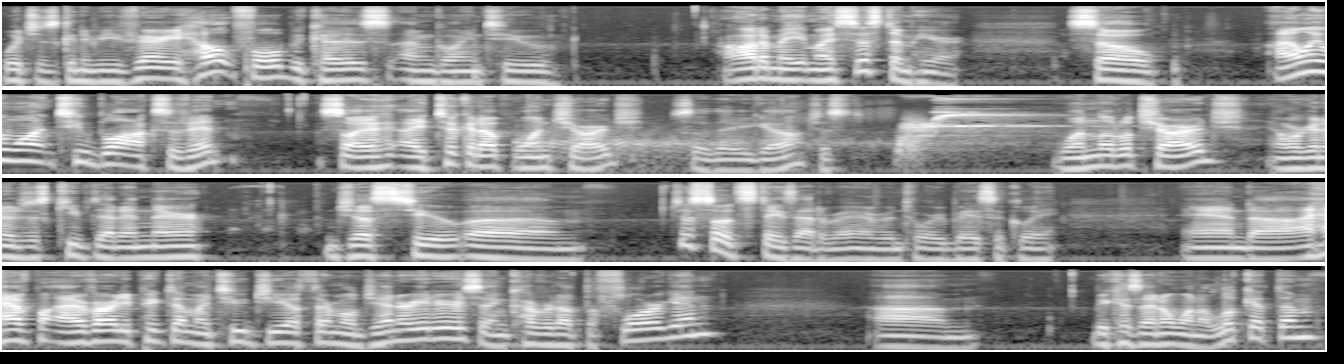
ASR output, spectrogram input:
which is going to be very helpful because I'm going to automate my system here. So I only want two blocks of it, so I, I took it up one charge. So there you go, just one little charge, and we're going to just keep that in there just to um, just so it stays out of our inventory basically. And uh, I have I've already picked up my two geothermal generators and covered up the floor again, um, because I don't want to look at them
